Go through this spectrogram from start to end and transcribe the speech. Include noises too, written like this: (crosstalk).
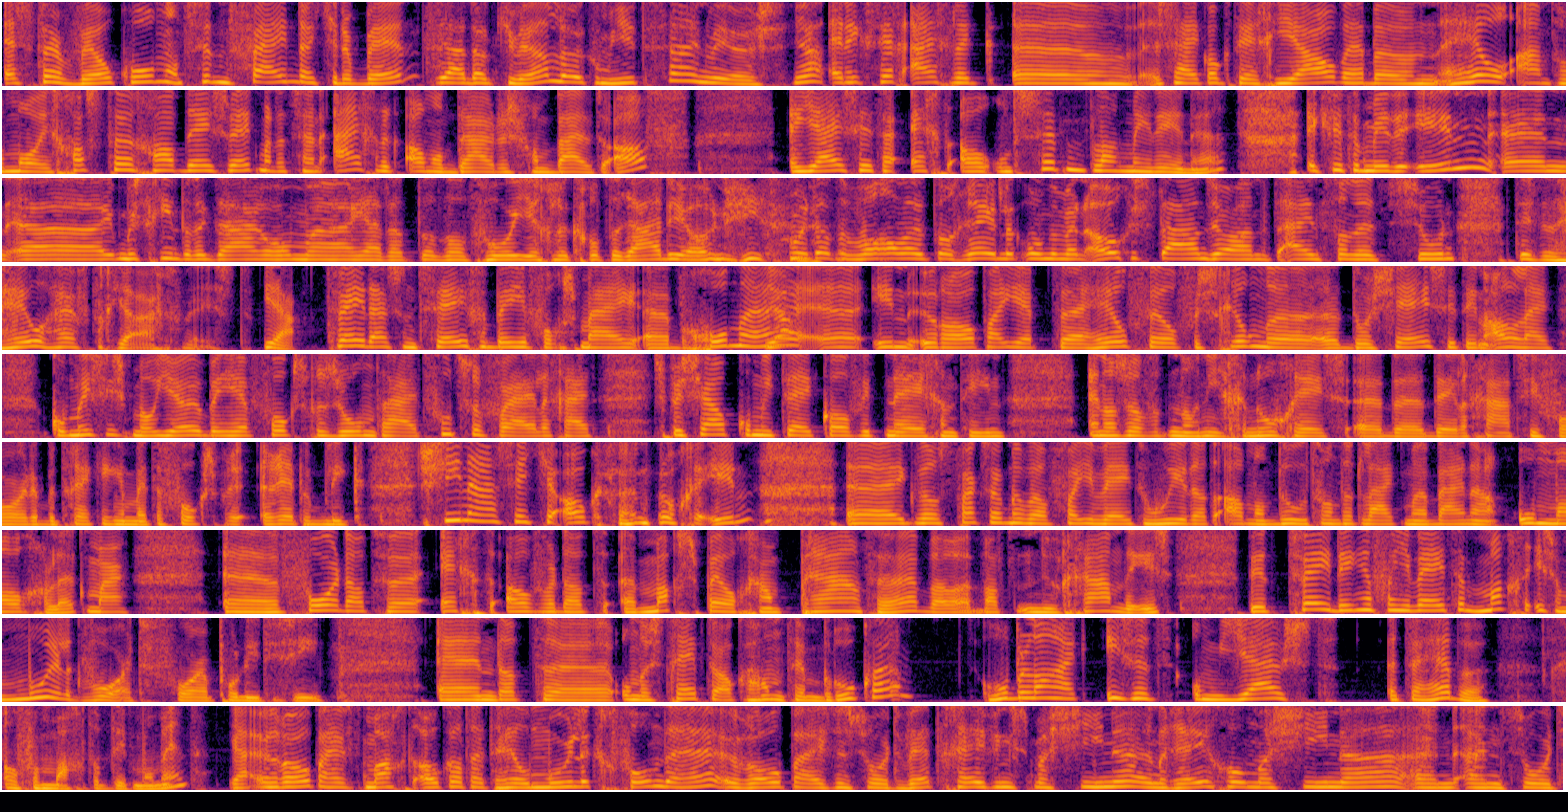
Esther, welkom. Ontzettend fijn dat je er bent. Ja, dankjewel. Leuk om hier te zijn weer. Ja. En ik zeg eigenlijk, uh, zei ik ook tegen jou, we hebben een heel aantal mooie gasten gehad deze week, maar dat zijn eigenlijk allemaal duiders van buitenaf. En jij zit daar echt al ontzettend lang middenin, hè? Ik zit er middenin. En uh, misschien dat ik daarom, uh, ja, dat, dat, dat hoor je gelukkig op de radio (laughs) niet. Maar dat de vallen toch redelijk onder mijn ogen staan, zo aan het eind van het seizoen. Het is een heel heftig jaar geweest. Ja, 2007 ben je volgens mij uh, begonnen hè, in Europa. Je hebt heel veel verschillende dossiers. Zit in allerlei commissies: milieubeheer, volksgezondheid, voedselveiligheid, speciaal comité COVID-19. En alsof het nog niet genoeg is, de delegatie voor de betrekkingen met de Volksrepubliek China zit je ook (laughs) nog in. Uh, ik wil straks ook nog wel van je weten hoe je dat allemaal doet, want het lijkt me bijna onmogelijk. Maar voordat we echt over dat machtsspel gaan praten, wat nu gaande is, wil ik twee dingen van je weten. Macht is een moeilijk woord voor politici. En dat onderstreept ook hand en broeken. Hoe belangrijk is het om juist te hebben over macht op dit moment? Ja, Europa heeft macht ook altijd heel moeilijk gevonden. Hè? Europa is een soort wetgevingsmachine, een regelmachine, een, een soort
